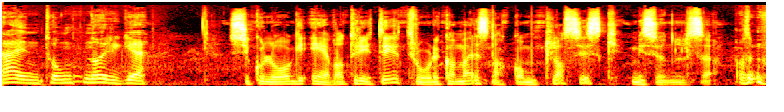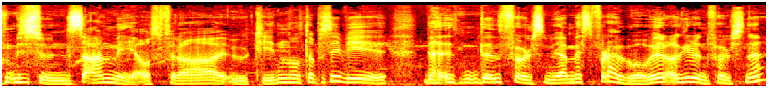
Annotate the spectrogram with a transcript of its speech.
regntungt Norge. Psykolog Eva Tryti tror det kan være snakk om klassisk misunnelse. Altså, misunnelse er med oss fra urtiden, holdt jeg på å si. Vi, er den følelsen vi er mest flaue over av grunnfølelsene.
